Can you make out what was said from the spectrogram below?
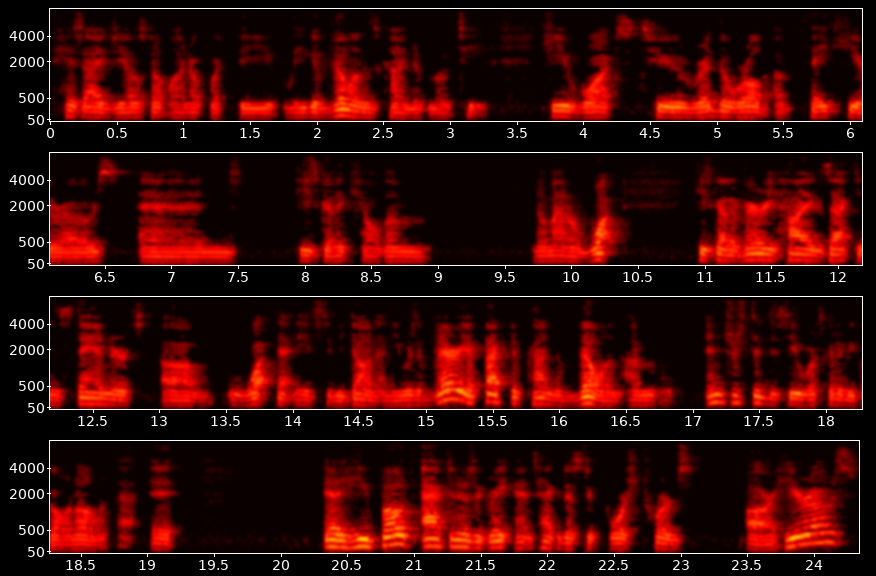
his ideals don't line up with the League of Villains kind of motif. He wants to rid the world of fake heroes, and he's going to kill them no matter what he's got a very high exacting standards of what that needs to be done. And he was a very effective kind of villain. I'm interested to see what's going to be going on with that. It, it, he both acted as a great antagonistic force towards our heroes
